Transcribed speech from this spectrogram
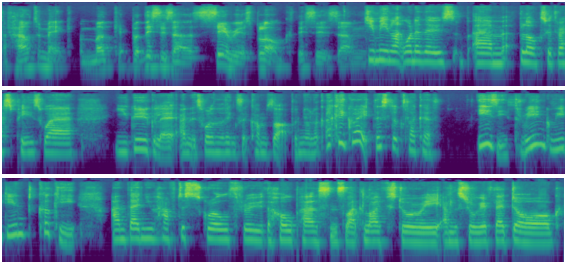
of how to make a mug cake. But this is a serious blog. This is um, Do you mean like one of those um, blogs with recipes where you Google it and it's one of the things that comes up and you're like, okay, great, this looks like a easy three ingredient cookie and then you have to scroll through the whole person's like life story and the story of their dog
